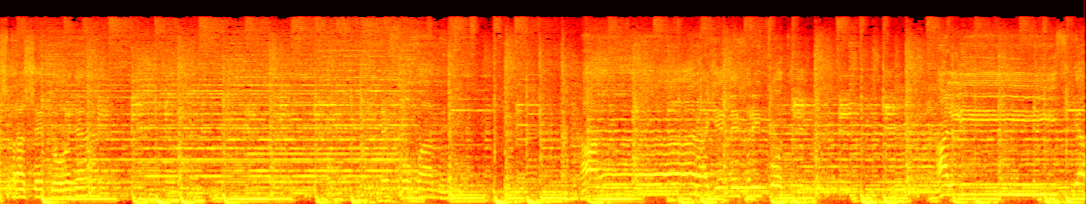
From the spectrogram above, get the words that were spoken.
άσπρα σετόνια δεν φοβάμαι άραγε μέχρι πότε αλήθεια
